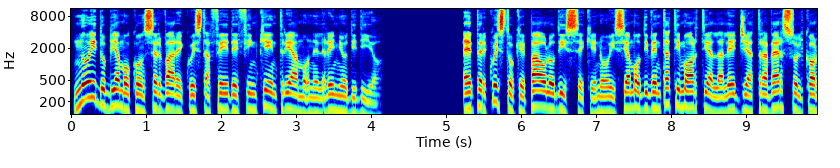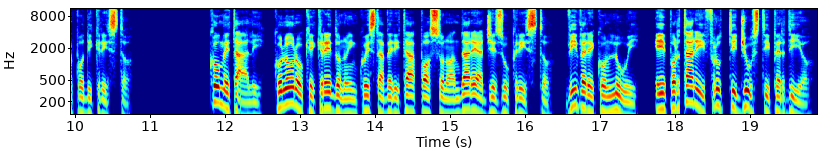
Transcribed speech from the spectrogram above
Noi dobbiamo conservare questa fede finché entriamo nel regno di Dio. È per questo che Paolo disse che noi siamo diventati morti alla legge attraverso il corpo di Cristo. Come tali, coloro che credono in questa verità possono andare a Gesù Cristo, vivere con Lui, e portare i frutti giusti per Dio.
